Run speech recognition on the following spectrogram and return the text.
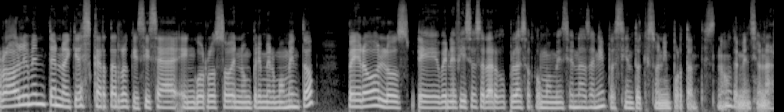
Probablemente no hay que descartar lo que sí sea engorroso en un primer momento, pero los eh, beneficios a largo plazo, como mencionas, Dani, pues siento que son importantes, ¿no? De mencionar.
